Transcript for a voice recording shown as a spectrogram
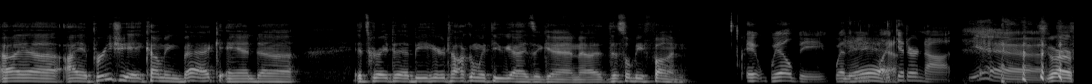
I uh, I appreciate coming back, and uh, it's great to be here talking with you guys again. Uh, this will be fun. It will be, whether you like it or not. yeah. You're our,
